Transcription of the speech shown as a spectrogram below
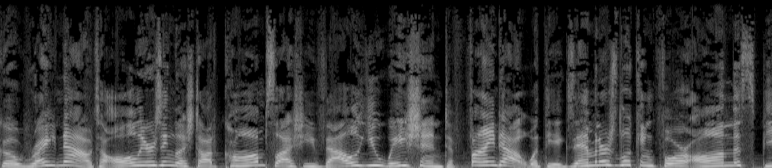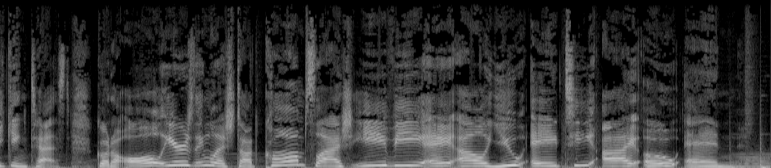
Go right now to allearsenglish.com slash evaluation to find out what the examiner's looking for on the speaking test. Go to allearsenglish.com slash E-V-A-L-U-A-T-I-O-N.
